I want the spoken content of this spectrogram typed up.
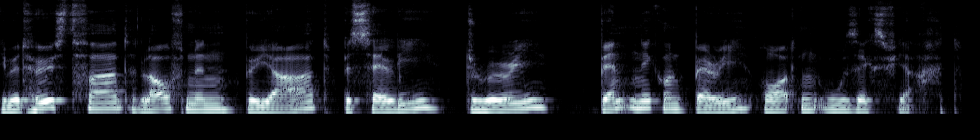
Die mit Höchstfahrt laufenden Bayard, Bisselli, Drury, Bentnick und Berry orten U-648.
